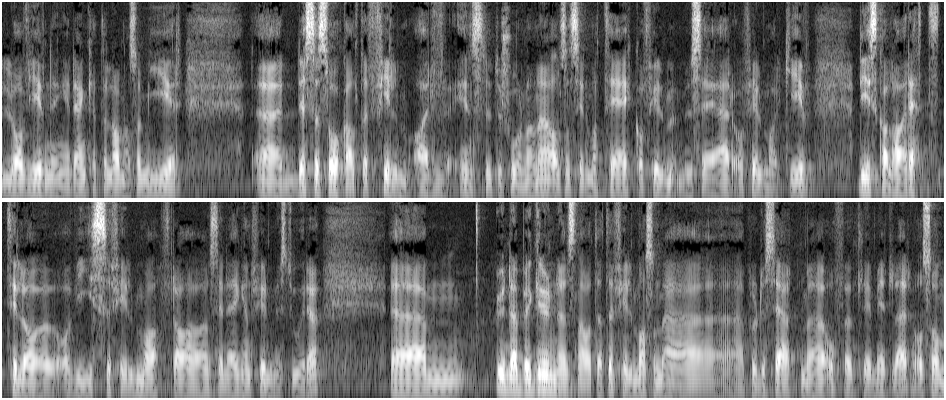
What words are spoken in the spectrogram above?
lovgivning i de enkelte landene som gir eh, disse såkalte filmarvinstitusjonene, altså cinematek og filmmuseer og filmarkiv, de skal ha rett til å, å vise filmer fra sin egen filmhistorie. Um, under begrunnelsen av at dette er filmer som er produsert med offentlige midler, og som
